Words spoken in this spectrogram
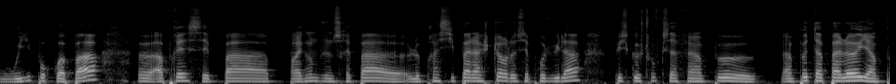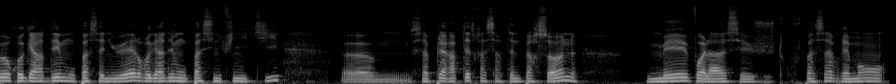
Oui, pourquoi pas. Euh, après, c'est pas, par exemple, je ne serai pas euh, le principal acheteur de ces produits-là, puisque je trouve que ça fait un peu, euh, un peu tape à l'œil, un peu regarder mon pass annuel, regarder mon pass Infinity. ça plaira peut-être à certaines personnes, mais voilà, c'est, je trouve pas ça vraiment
